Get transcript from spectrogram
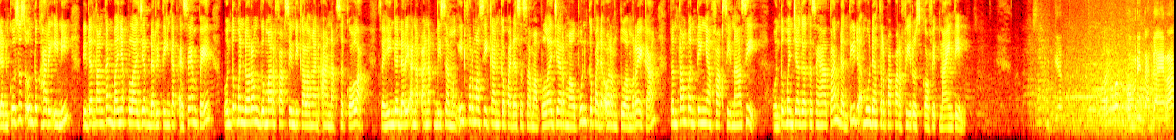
Dan khusus untuk hari ini, didatangkan banyak pelajar dari tingkat SMP untuk mendorong gemar vaksin di kalangan anak sekolah. Sehingga dari anak-anak bisa menginformasikan kepada sesama pelajar maupun kepada orang tua mereka tentang pentingnya vaksinasi untuk menjaga kesehatan dan tidak mudah terpapar virus COVID-19 target pemerintah daerah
